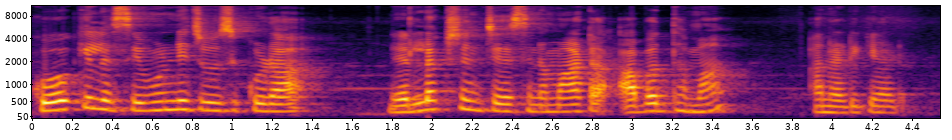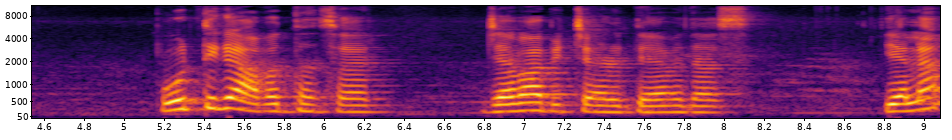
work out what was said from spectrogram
కోకిల శివుణ్ణి చూసి కూడా నిర్లక్ష్యం చేసిన మాట అబద్ధమా? అని అడిగాడు. పూర్తిగా అబద్ధం సార్ జవాబిచ్చాడు దేవదాస్. ఎలా?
